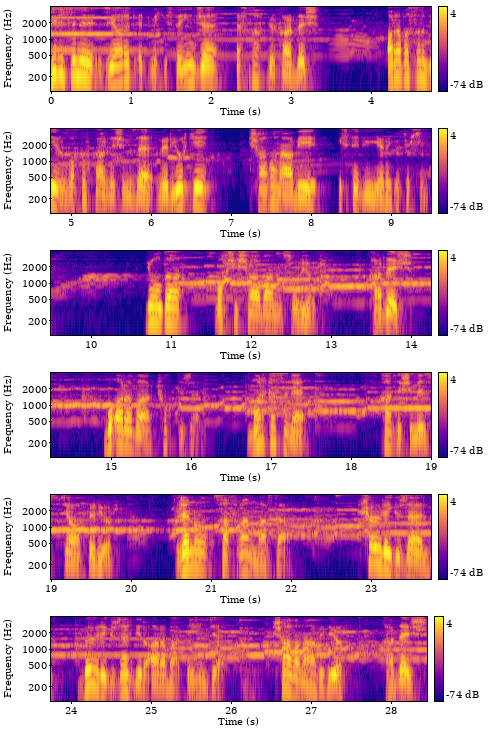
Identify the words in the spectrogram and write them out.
Birisini ziyaret etmek isteyince esnaf bir kardeş arabasını bir vakıf kardeşimize veriyor ki Şaban abi istediği yere götürsün. Yolda Vahşi Şaban soruyor. Kardeş, bu araba çok güzel. Markası ne? Kardeşimiz cevap veriyor. Renault Safran marka. Şöyle güzel, böyle güzel bir araba deyince Şaban abi diyor. Kardeş,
